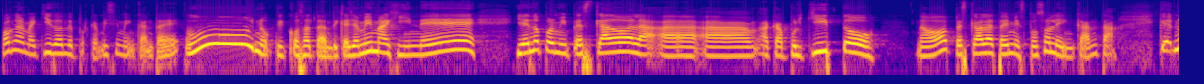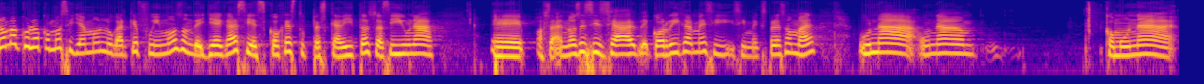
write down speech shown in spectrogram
Pónganme aquí donde, porque a mí sí me encanta, ¿eh? Uy, no, qué cosa tan rica. Ya me imaginé yendo por mi pescado a, la, a, a Acapulquito. ¿No? Pescado a la talla, mi esposo le encanta. Que no me acuerdo cómo se llama un lugar que fuimos, donde llegas y escoges tu pescadito, es así una, eh, o sea, no sé si sea, corríjanme si, si me expreso mal, una, una, como una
